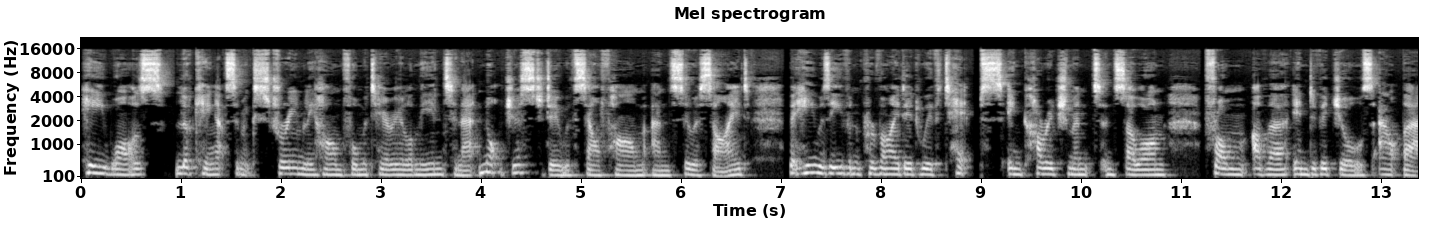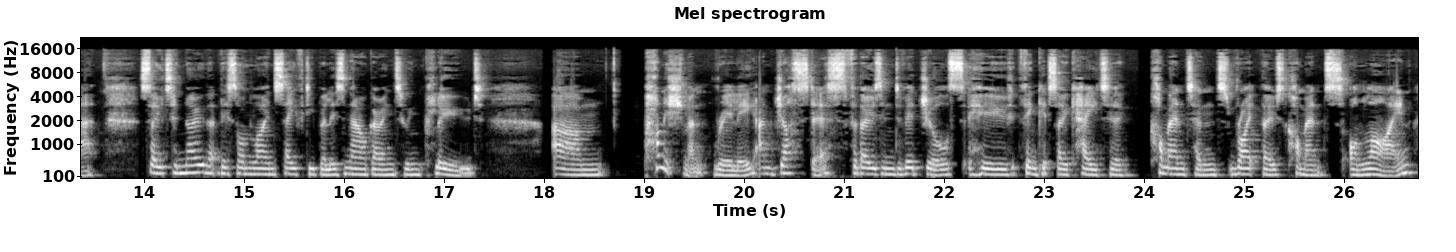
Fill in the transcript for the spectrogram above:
he was looking at some extremely harmful material on the internet, not just to do with self harm and suicide, but he was even provided with tips, encouragement, and so on from other individuals out there. So to know that this online safety bill is now going to include um, punishment, really, and justice for those individuals who think it's okay to comment and write those comments online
